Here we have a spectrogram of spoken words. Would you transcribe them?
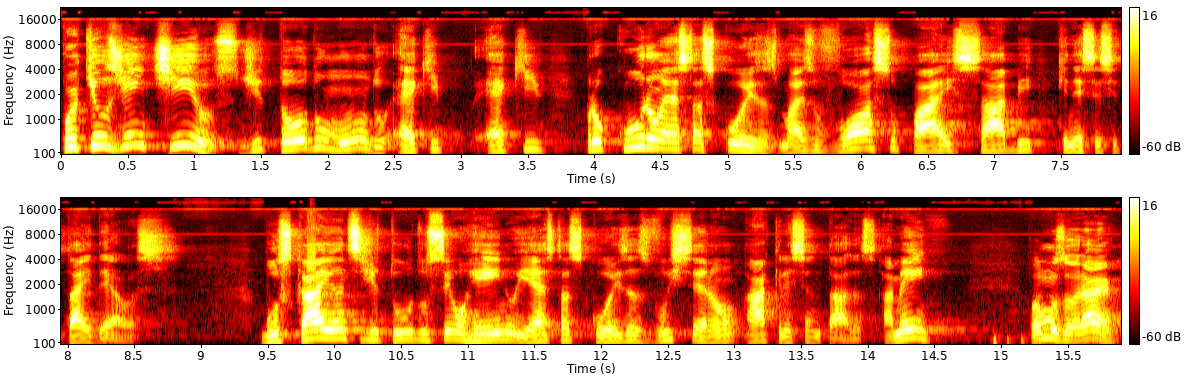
porque os gentios de todo o mundo é que, é que procuram estas coisas, mas o vosso Pai sabe que necessitai delas. Buscai antes de tudo o seu reino e estas coisas vos serão acrescentadas. Amém? Vamos orar?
